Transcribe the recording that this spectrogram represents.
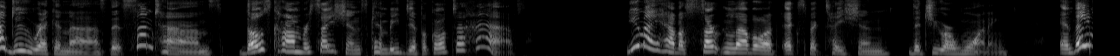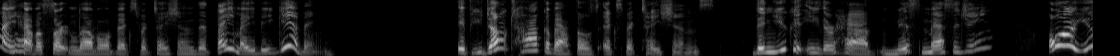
I do recognize that sometimes those conversations can be difficult to have. You may have a certain level of expectation that you are wanting, and they may have a certain level of expectation that they may be giving. If you don't talk about those expectations, then you could either have mismessaging or you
